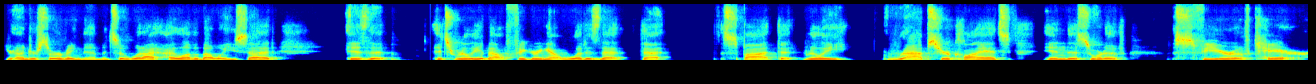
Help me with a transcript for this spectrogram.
you're underserving them. And so what I, I love about what you said is that it's really about figuring out what is that that spot that really wraps your clients in this sort of sphere of care.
